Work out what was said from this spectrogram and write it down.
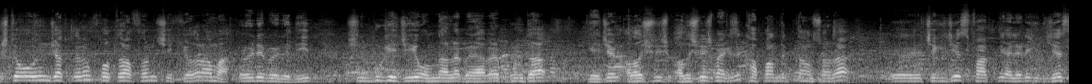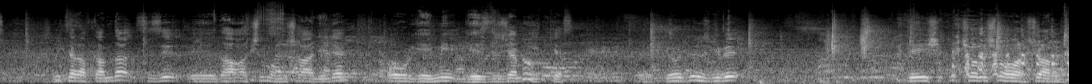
İşte o oyuncakların fotoğraflarını çekiyorlar ama öyle böyle değil. Şimdi bu geceyi onlarla beraber burada gece alışveriş, alışveriş merkezi kapandıktan sonra e, çekeceğiz. Farklı yerlere gideceğiz. Bir taraftan da sizi e, daha açılmamış haliyle Our Game'i gezdireceğim ilk kez. Evet, gördüğünüz gibi değişik bir çalışma var şu anda.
